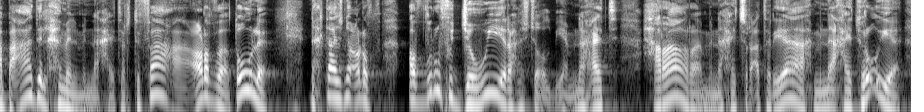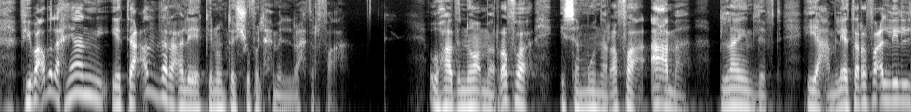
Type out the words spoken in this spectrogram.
أبعاد الحمل من ناحية ارتفاعه، عرضة، طولة، نحتاج نعرف الظروف الجوية راح نشتغل بها من ناحية حرارة، من ناحية سرعة رياح، من ناحية رؤية، في بعض الأحيان يتعذر عليك إنه أنت تشوف الحمل اللي راح ترفعه. وهذا النوع من الرفع يسمونه رفع أعمى blind lift هي عملية الرفع اللي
